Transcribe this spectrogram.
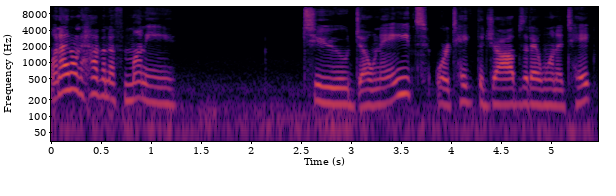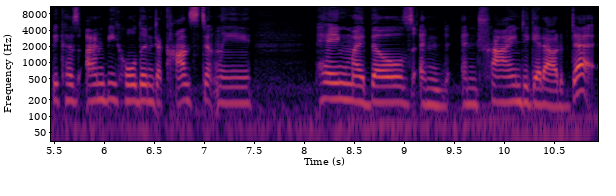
when I don't have enough money to donate or take the jobs that I want to take because I'm beholden to constantly paying my bills and and trying to get out of debt.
